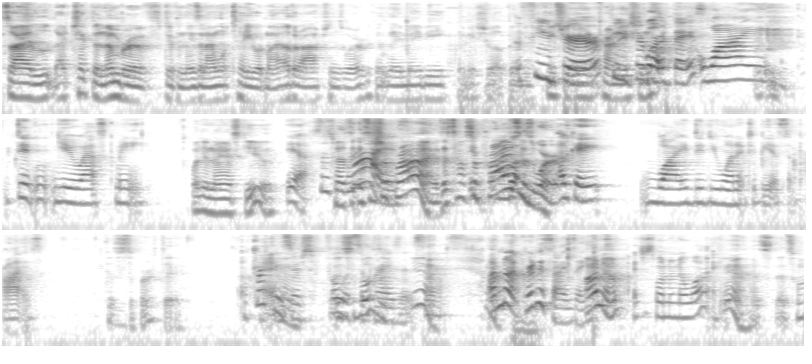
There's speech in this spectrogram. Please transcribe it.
so I, I checked a number of different things, and I won't tell you what my other options were because they may be they may show up in Future- future future birthdays. Why didn't you ask me? Why didn't I ask you? Yeah. Because it's a surprise. That's how It- surprises but- work. Okay. Why did you want it to be a surprise? Because it's a birthday. Okay. Birthdays are full It's of supposed to- surprises. yeah. yes. I'm not criticizing. I know. I just want to know why. Yeah, that's that's why.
